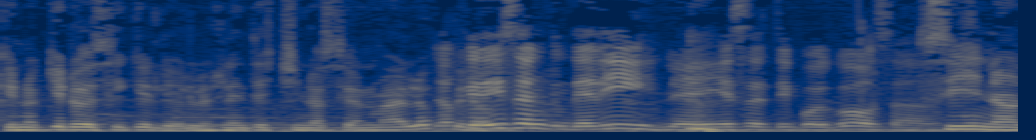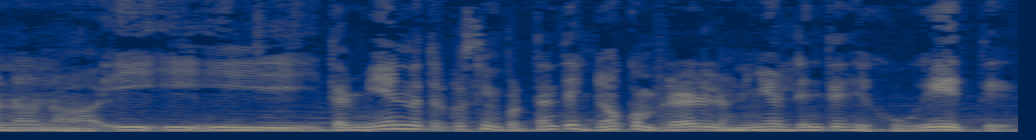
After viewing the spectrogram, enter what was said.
que no quiero decir que los lentes chinos sean malos, Los pero... que dicen de Disney y ese tipo de cosas. Sí, no, no, no. Y, y, y también otra cosa importante es no comprar a los niños lentes de juguete.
